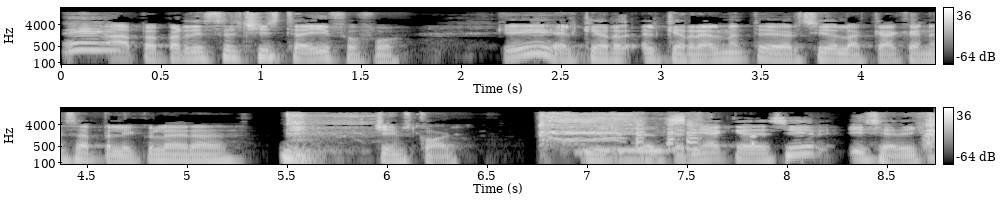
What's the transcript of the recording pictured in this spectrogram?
Eh. Ah, pero perdiste el chiste ahí, Fofo. ¿Qué? El que, el que realmente debe haber sido la caca en esa película era James Corden. Y tenía que decir y se dijo.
